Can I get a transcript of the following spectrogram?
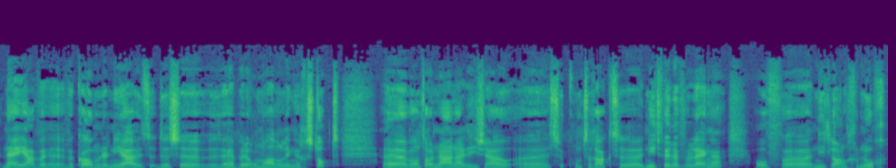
nee, ja we, we komen er niet uit. Dus we hebben de onderhandelingen gestopt. Want Onana die zou zijn contract niet willen verlengen. Of niet lang genoeg.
